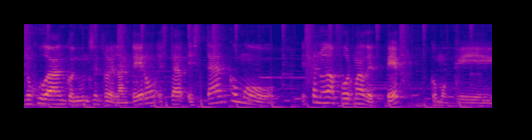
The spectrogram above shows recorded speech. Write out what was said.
No jugaban con un centro delantero. Está, está como esta nueva forma de Pep, como que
